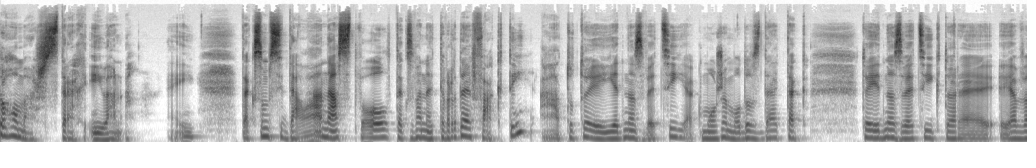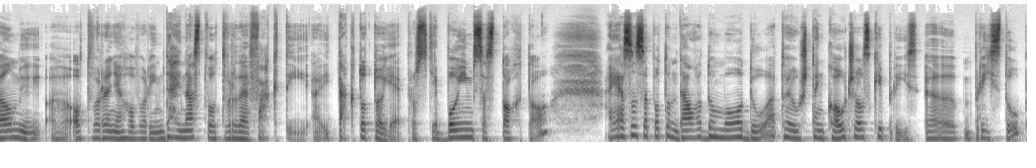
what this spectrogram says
čoho máš strach Ivana? Hej. Tak som si dala na stôl tzv. tvrdé fakty a toto je jedna z vecí, ak môžem odovzdať, tak to je jedna z vecí, ktoré ja veľmi e, otvorene hovorím, daj na stôl tvrdé fakty. Aj tak toto je, proste bojím sa z tohto. A ja som sa potom dala do módu, a to je už ten koučovský e, prístup,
